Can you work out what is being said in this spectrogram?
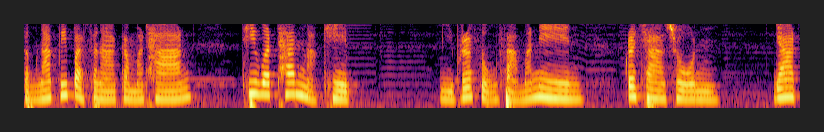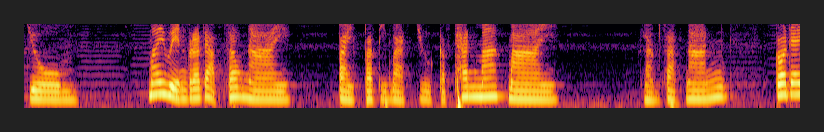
สำนักวิปัสสนากรรมฐานที่วัดท่านหมากเข็บ มีพระสงฆ์สามเณร ประชาชน ญาติโยม ไม่เว้นระดับเจ้านาย ไปปฏิบัติอยู่กับท่านมากมาย หลังจากนั้นก็ได้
